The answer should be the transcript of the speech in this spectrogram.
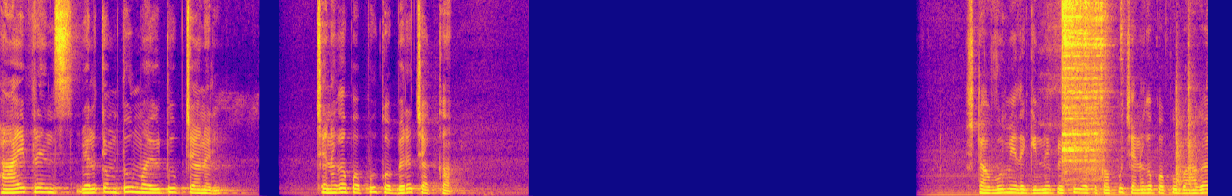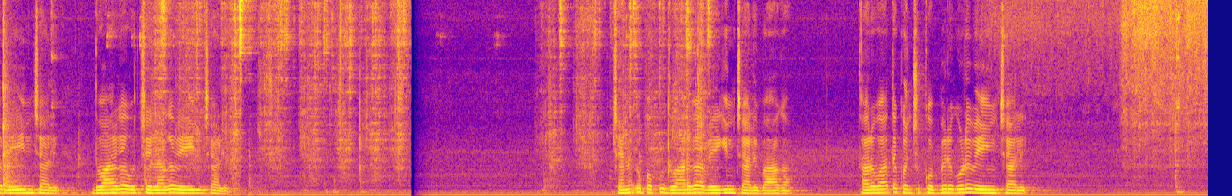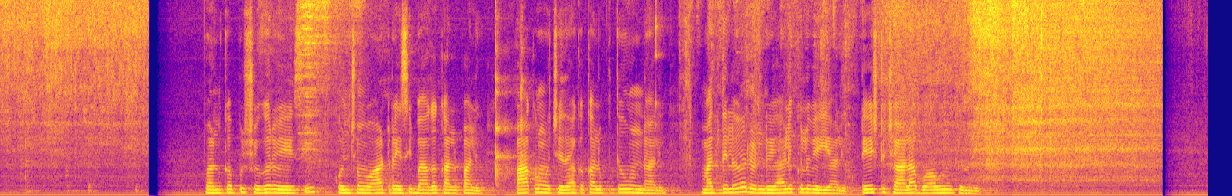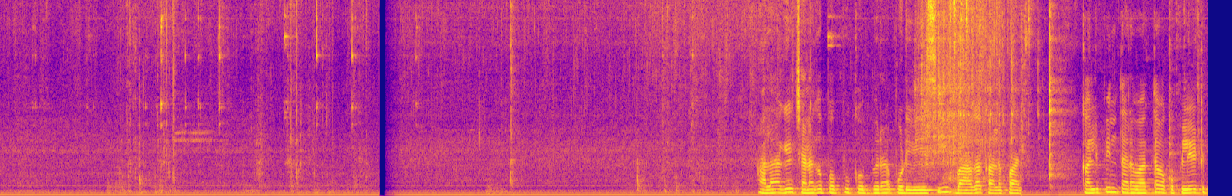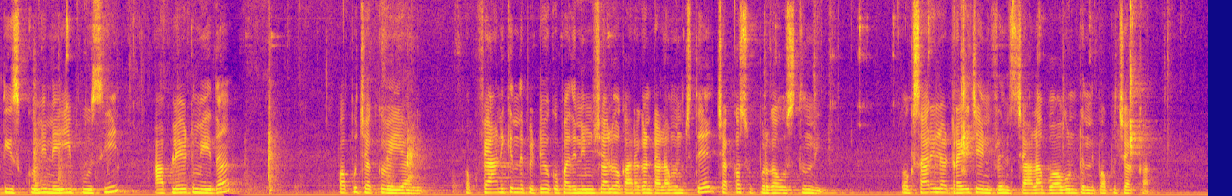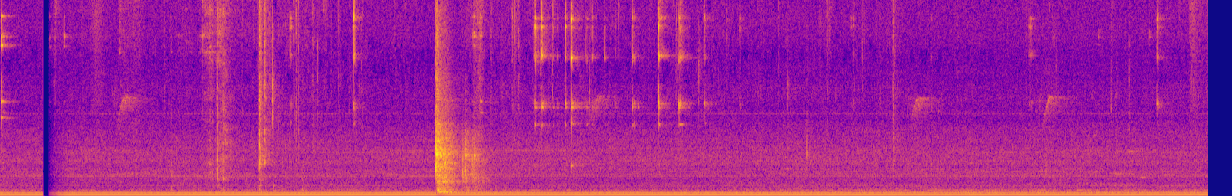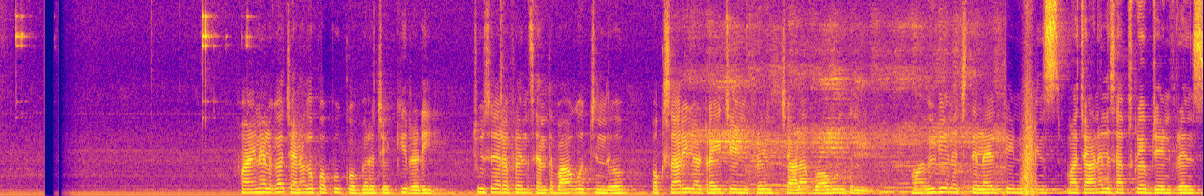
Hi friends welcome to my YouTube channel. శనగపప్పు కొబ్బరి చెక్క. స్టవ్ మీద గిన్నె పెట్టి ఒక కప్పు శనగపప్పు బాగా వేయించాలి. ద్వారగా వచ్చేలాగా వేయించాలి. శనగపప్పు ద్వారగా వేగించాలి బాగా. తర్వాత కొంచెం కొబ్బరి కూడా వేయించాలి. వన్ కప్పు షుగర్ వేసి కొంచెం వాటర్ వేసి బాగా కలపాలి. పాకం వచ్చేదాకా కలుపుతూ ఉండాలి. మధ్యలో రెండు యాలకులు వేయాలి. టేస్ట్ చాలా బాగుంటుంది. అలాగే శనగపప్పు కొబ్బరి పొడి వేసి బాగా కలపాలి. కలిపిన తర్వాత ఒక ప్లేట్ తీసుకొని నెయ్యి పూసి ఆ ప్లేట్ మీద పప్పు చెక్క వేయాలి. ఒక ఫ్యాన్ కింద పెట్టి ఒక పది నిమిషాలు ఒక అరగంట అలా ఉంచితే చెక్క సూపర్గా వస్తుంది. ఒకసారి ఇలా ట్రై చేయండి ఫ్రెండ్స్ చాలా బాగుంటుంది పప్పు చెక్క. ఫైనల్గా శనగపప్పు కొబ్బరి చెక్కి రెడీ. చూసారా ఫ్రెండ్స్ ఎంత బాగా వచ్చిందో ఒకసారి ఇలా ట్రై చేయండి ఫ్రెండ్స్ చాలా బాగుంటుంది. మా వీడియో నచ్చితే లైక్ చేయండి ఫ్రెండ్స్ మా ఛానల్ని సబ్స్క్రైబ్ చేయండి ఫ్రెండ్స్.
